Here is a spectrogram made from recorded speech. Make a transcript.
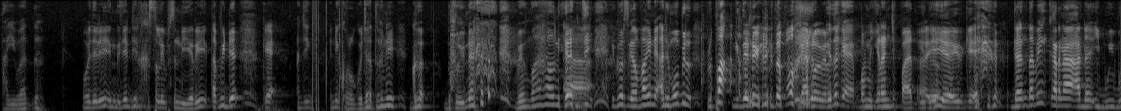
Tai banget dah. Oh jadi intinya dia keselip sendiri tapi dia kayak anjing ini kalau gue jatuh nih gue betulin aja biar mahal nih anjing. Ini gue harus ngapain nih ada mobil lepak gitu. Ditepok kan mobil. itu kayak pemikiran cepat Ah, gitu. iya kayak. Dan tapi karena ada ibu-ibu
